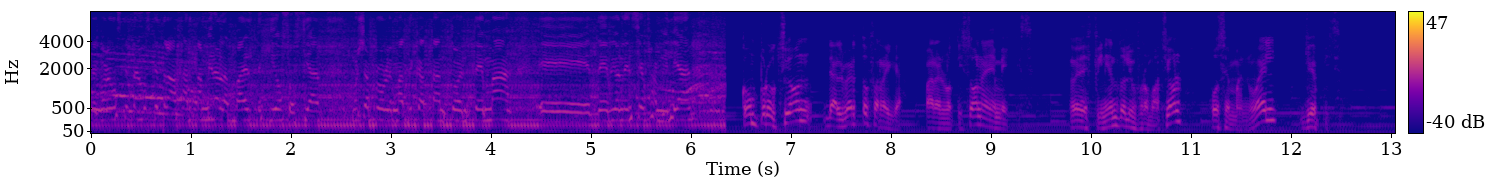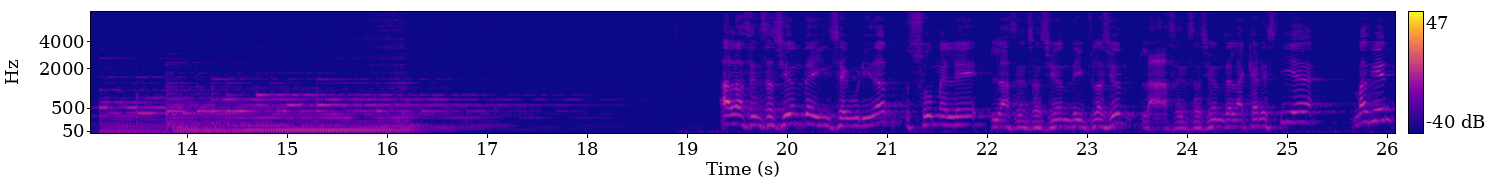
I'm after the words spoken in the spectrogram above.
Recordemos que tenemos que trabajar también a la par del tejido social, mucha problemática tanto el tema eh, de violencia familiar. Con producción de Alberto Ferreira para Notizona MX. Redefiniendo la información, José Manuel Yepis. A la sensación de inseguridad, súmele la sensación de inflación, la sensación de la carestía, más bien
